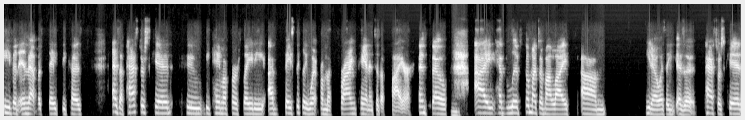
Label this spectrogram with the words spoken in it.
even in that mistake because as a pastor's kid who became a first lady, I basically went from the frying pan into the fire. And so mm. I have lived so much of my life, um, you know, as a as a pastor's kid,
